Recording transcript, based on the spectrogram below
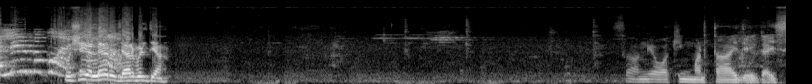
ಅಲ್ಲೇ ಇರು ಖುಷಿ ಅಲ್ಲೇ ಇರು ಜಾರ್ ಬೀಳ್ತೀಯ? ಸೊ ಹಂಗೆ ವಾಕಿಂಗ್ ಮಾಡ್ತಾ ಇದೀವಿ ಗೈಸ್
